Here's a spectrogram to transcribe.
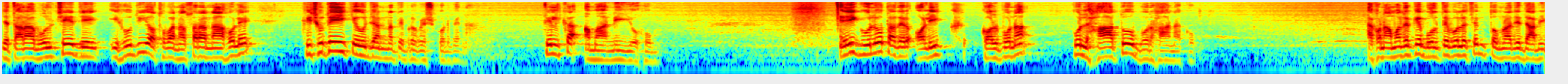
যে তারা বলছে যে ইহুদি অথবা নাসারা না হলে কিছুতেই কেউ জান্নাতে প্রবেশ করবে না। তিলকা আমানিয়হুম। এইগুলো তাদের অলিক কল্পনা, কুল হাতু বোরহানাকুম। এখন আমাদেরকে বলতে বলেছেন, তোমরা যে দাবি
